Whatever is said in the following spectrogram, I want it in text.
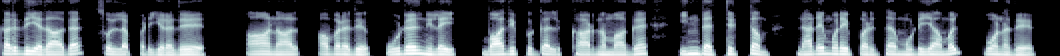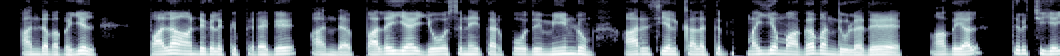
கருதியதாக சொல்லப்படுகிறது. ஆனால் அவரது உடல்நிலை பாதிப்புகள் காரணமாக இந்த திட்டம் நடைமுறைப்படுத்த முடியாமல் போனது. அந்த வகையில் பல ஆண்டுகளுக்குப் பிறகு அந்த பழைய யோசனை தற்போது மீண்டும் அரசியல் களத்து மையமாக வந்துள்ளது. ஆகையால் திருச்சியை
